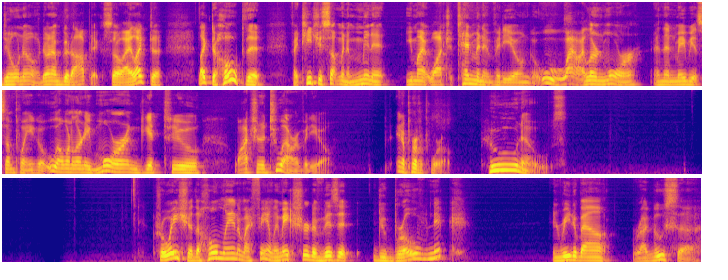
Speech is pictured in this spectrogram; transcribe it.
Don't know. Don't have good optics. So I like to like to hope that if I teach you something in a minute you might watch a 10 minute video and go, ooh, wow, I learned more. And then maybe at some point you go, ooh, I want to learn even more and get to watching a two hour video in a perfect world. Who knows? Croatia, the homeland of my family. Make sure to visit Dubrovnik and read about Ragusa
